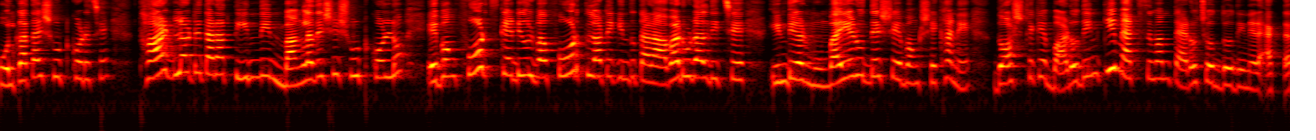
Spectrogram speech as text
কলকাতায় শ্যুট করেছে। থার্ড লটে তারা তিন দিন বাংলাদেশে শ্যুট করল এবং ফোর্থ স্কেডিউল বা ফোর্থ লটে কিন্তু তারা আবার উড়াল দিচ্ছে ইন্ডিয়ার মুম্বাইয়ের উদ্দেশ্যে এবং সেখানে দশ থেকে বারো দিন কি ম্যাক্সিমাম তেরো চোদ্দ দিনের একটা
